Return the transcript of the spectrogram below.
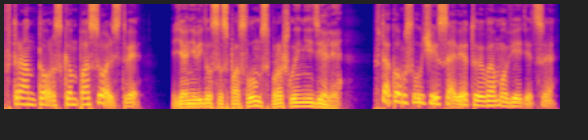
в Транторском посольстве». «Я не виделся с послом с прошлой недели». «В таком случае советую вам увидеться.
